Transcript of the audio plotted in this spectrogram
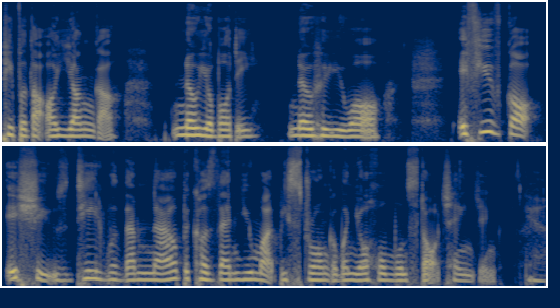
people that are younger. Know your body, know who you are. If you've got issues, deal with them now because then you might be stronger when your hormones start changing. Yeah.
